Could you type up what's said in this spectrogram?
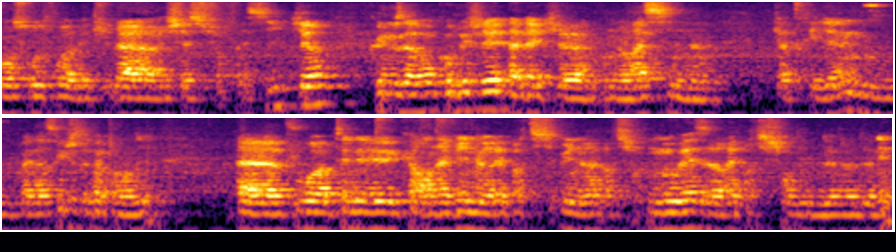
on se retrouve avec la richesse surfacique que nous avons corrigée avec euh, une racine quatrième ou quadratique, je ne sais pas comment on dit, euh, pour obtenir, car on avait une, répartition, une, mauvaise répartition de, nos données.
